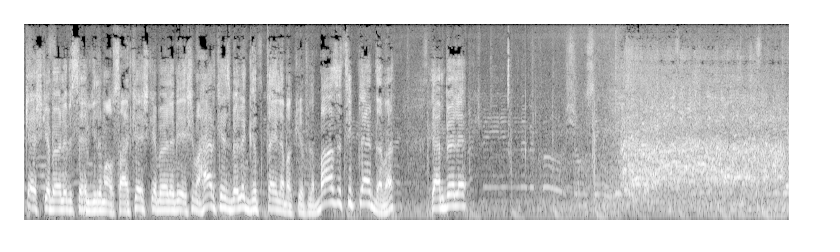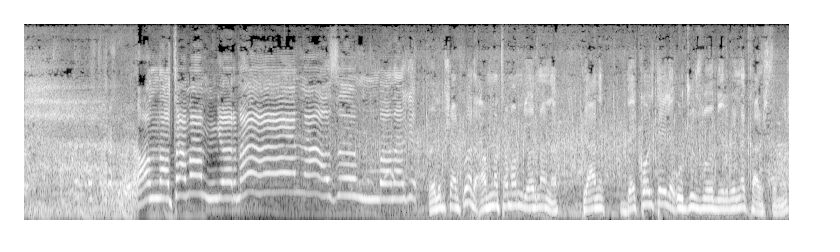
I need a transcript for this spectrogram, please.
keşke böyle bir sevgilim olsa keşke böyle bir eşim herkes böyle gıptayla bakıyor falan. Bazı tipler de var. Yani böyle Anlatamam görmen lazım bana. Öyle bir şarkı var ya anlatamam görmen lazım. Yani dekolte ile ucuzluğu birbirine karıştırmış.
